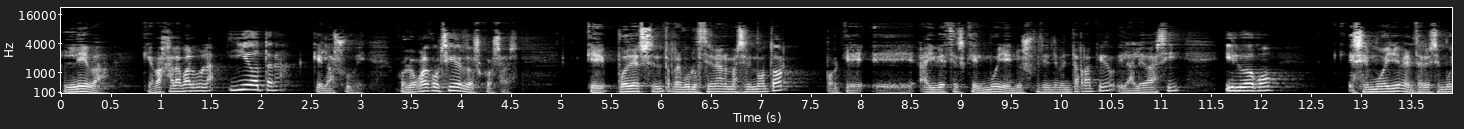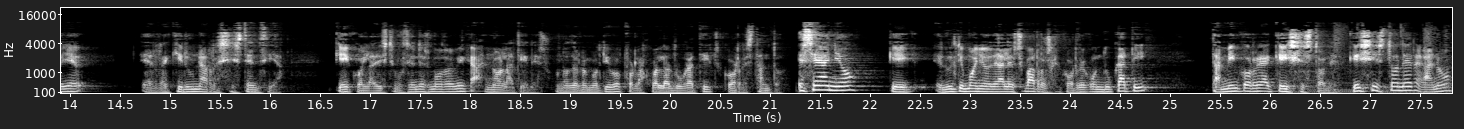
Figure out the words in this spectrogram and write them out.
leva que baja la válvula y otra que la sube. Con lo cual consigues dos cosas. Que puedes revolucionar más el motor, porque eh, hay veces que el muelle no es suficientemente rápido y la leva sí, y luego ese muelle, vencer ese muelle eh, requiere una resistencia que con la distribución desmodrómica no la tienes. Uno de los motivos por los cuales la Ducati corres tanto. Ese año, que el último año de Alex Barros que corrió con Ducati, también corría Casey Stoner. Casey Stoner ganó,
